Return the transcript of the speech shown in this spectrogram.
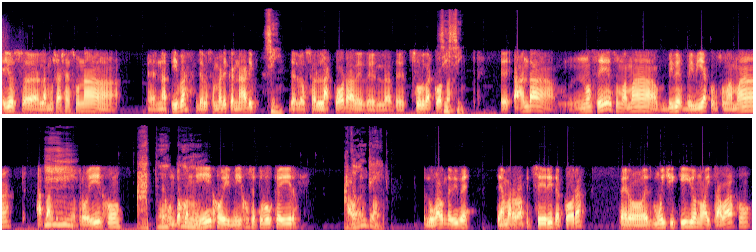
ellos, eh, la muchacha es una eh, nativa de los American Native, de los eh, Lakota, de, de, de Sur Dakota. Eh, anda, no sé, su mamá vive, vivía con su mamá, aparte tiene otro hijo, se juntó con mi hijo y mi hijo se tuvo que ir. ¿A dónde? El lugar donde vive se llama Rapid City, Dakota, pero es muy chiquillo, no hay trabajo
